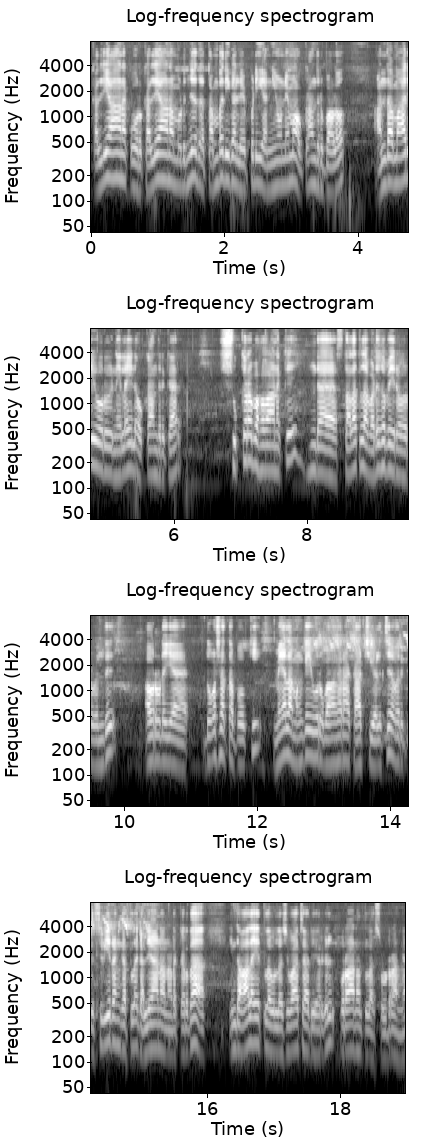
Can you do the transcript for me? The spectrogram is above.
கல்யாண ஒரு கல்யாணம் முடிஞ்சு அந்த தம்பதிகள் எப்படி அந்யோன்யமாக உட்காந்துருப்பாளோ அந்த மாதிரி ஒரு நிலையில் உட்காந்துருக்கார் சுக்கர பகவானுக்கு இந்த ஸ்தலத்தில் வடுகபைரவர் வந்து அவருடைய தோஷத்தை போக்கி மேலே மங்கையூர் பாகராக காட்சி அளித்து அவருக்கு ஸ்ரீரங்கத்தில் கல்யாணம் நடக்கிறதா இந்த ஆலயத்தில் உள்ள சிவாச்சாரியார்கள் புராணத்தில் சொல்கிறாங்க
